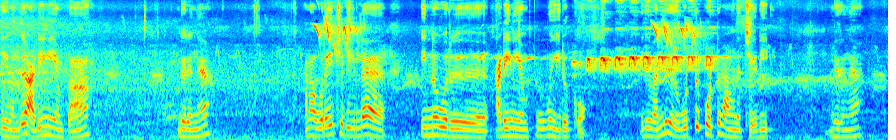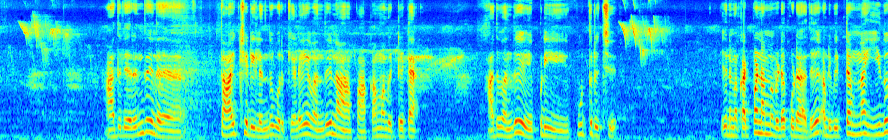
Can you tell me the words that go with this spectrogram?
இது வந்து அடீனியம்ப்பா. இங்கிறங்க ஆனால் ஒரே செடியில் இன்னும் ஒரு அடேனியம் பூவும் இருக்கும். இது வந்து ஒட்டு போட்டு வாங்கின செடி. இங்கருங்க. அதிலிருந்து இந்த தாய் செடியிலேருந்து ஒரு கிளையை வந்து நான் பார்க்காம விட்டுட்டேன். அது வந்து இப்படி பூத்துருச்சு. இது நம்ம கட் பண்ணாமல் விடக்கூடாது. அப்படி விட்டோம்னா இது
